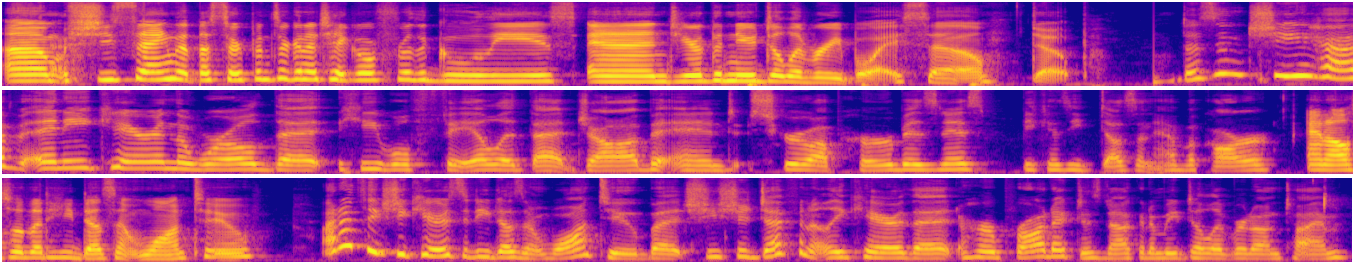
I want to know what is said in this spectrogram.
Um, she's saying that the serpents are going to take over for the ghoulies and you're the new delivery boy. So dope. Doesn't she have any care in the world that he will fail at that job and screw up her business because he doesn't have a car? And also that he doesn't want to. I don't think she cares that he doesn't want to, but she should definitely care that her product is not going to be delivered on time.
